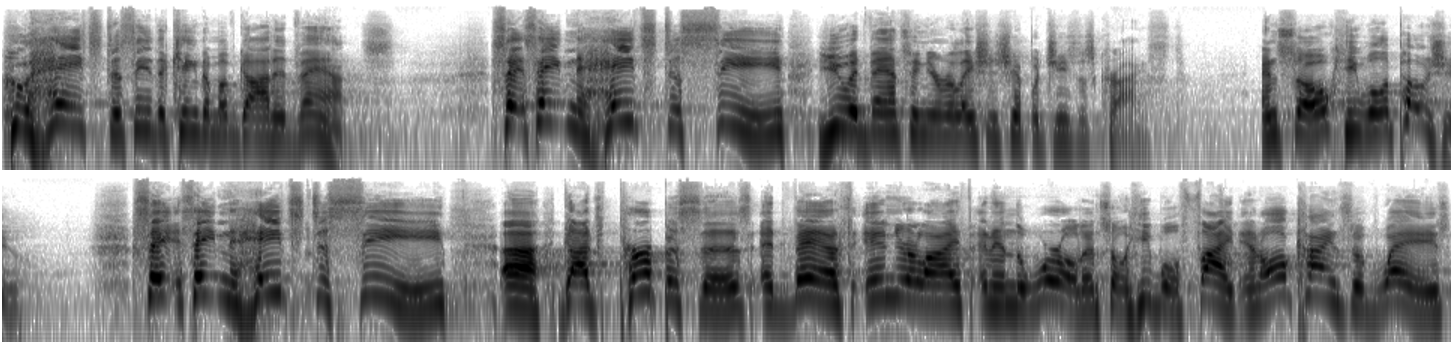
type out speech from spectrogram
who hates to see the kingdom of God advance. Satan hates to see you advance in your relationship with Jesus Christ. And so he will oppose you. Satan hates to see uh, God's purposes advance in your life and in the world. And so he will fight in all kinds of ways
